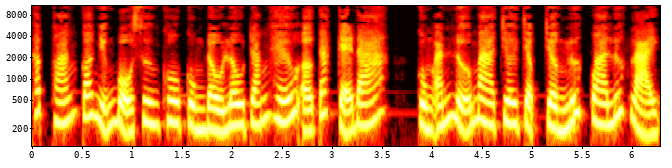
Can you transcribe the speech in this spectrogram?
thấp thoáng có những bộ xương khô cùng đầu lâu trắng héo ở các kẽ đá, cùng ánh lửa ma chơi chập chờn lướt qua lướt lại.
